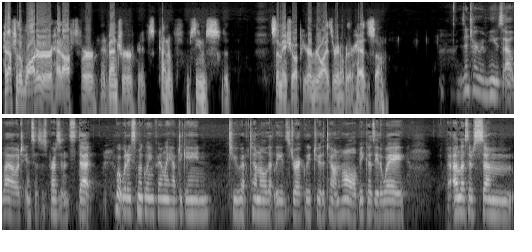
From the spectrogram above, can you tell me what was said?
head off to the water or head off for adventure. It's kind of seems that some may show up here and realize they're in over their heads. So Zentari muse out loud in Sessa's presence that what would a smuggling family have to gain to have a tunnel that leads directly to the town hall? Because either way, unless there's some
